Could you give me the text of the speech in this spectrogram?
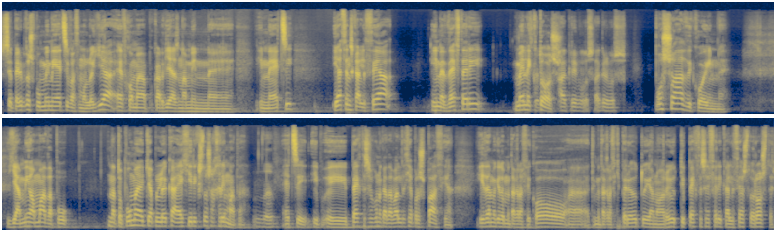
σε περίπτωση που μείνει έτσι η βαθμολογία, εύχομαι από καρδιάς να μην ε, είναι έτσι. Η Athens Καλυθέα είναι δεύτερη, μένει εκτός. Ακριβώς, ακριβώς. Πόσο άδικο είναι για μια ομάδα που, να το πούμε και απλοϊκά, έχει ρίξει τόσα χρήματα. Ναι. Έτσι, οι, οι παίχτε έχουν καταβάλει τέτοια προσπάθεια. Είδαμε και το μεταγραφικό, ε, τη μεταγραφική περίοδο του Ιανουαρίου τι παίχτε έφερε η Καλυθέα στο ρόστερ.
